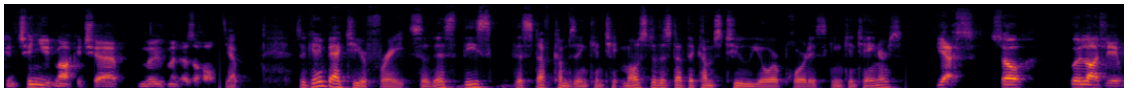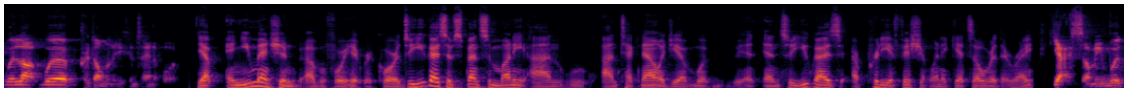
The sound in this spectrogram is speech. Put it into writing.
continued market share movement as a whole. Yep. So getting back to your freight, so this these this stuff comes in most of the stuff that comes to your port is in containers. Yes. So we're largely we're we're predominantly container port. Yep, and you mentioned uh, before we hit record, so you guys have spent some money on on technology, um, and so you guys are pretty efficient when it gets over there, right? Yes, I mean we're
